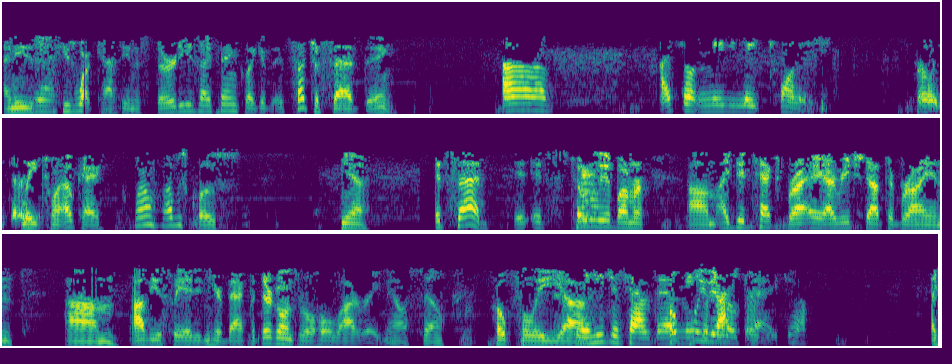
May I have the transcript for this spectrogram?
And he's Yeah. he's what, Kathy, in his thirties, I think. Like it, it's such a sad thing. uh, I thought maybe late twenties, early thirties. Late twenty. Okay, well, I was close. Yeah, it's sad. It, it's totally a bummer. Um, I did text Brian. I reached out to Brian. Um, obviously, I didn't hear back, but they're going through a whole lot right now. So hopefully, uh, I he just had uh, hopefully major they're okay. surgery, too. I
